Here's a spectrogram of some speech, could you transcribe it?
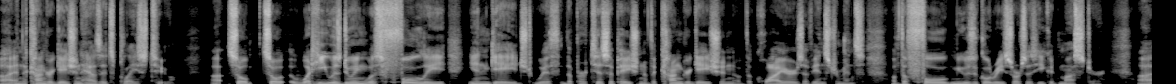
Uh, and the congregation has its place too. Uh, so, so what he was doing was fully engaged with the participation of the congregation, of the choirs, of instruments, of the full musical resources he could muster, uh,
